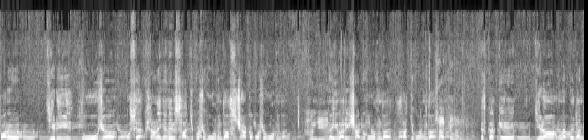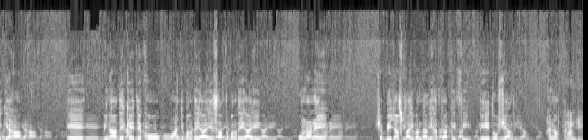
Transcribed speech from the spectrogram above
ਪਰ ਜਿਹੜੀ ਦੋਸ਼ ਉਹ ਸਿਆ- ਸਿਆਣੇ ਕਹਿੰਦੇ ਵੀ ਸੱਚ ਕੁਝ ਹੋਰ ਹੁੰਦਾ ਸ਼ੱਕ ਕੁਝ ਹੋਰ ਹੁੰਦਾ। ਹਾਂਜੀ ਕਈ ਵਾਰੀ ਸ਼ੱਕ ਹੋਰ ਹੁੰਦਾ ਸੱਚ ਹੋਰ ਹੁੰਦਾ। ਸੱਚ ਹੋ ਰਿਹਾ ਇਸ ਕਰਕੇ ਜਿਹੜਾ ਮੈਂ ਪਹਿਲਾਂ ਵੀ ਕਿਹਾ ਕਿ ਬਿਨਾਂ ਦੇਖੇ ਦੇਖੋ ਪੰਜ ਬੰਦੇ ਆਏ ਸੱਤ ਬੰਦੇ ਆਏ ਉਹਨਾਂ ਨੇ 26 ਜਾਂ 27 ਬੰਦਿਆਂ ਦੀ ਹੱਤਿਆ ਕੀਤੀ ਬੇਦੋਸ਼ਿਆਂ ਦੀ। ਹੈਨਾ? ਹਾਂਜੀ।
